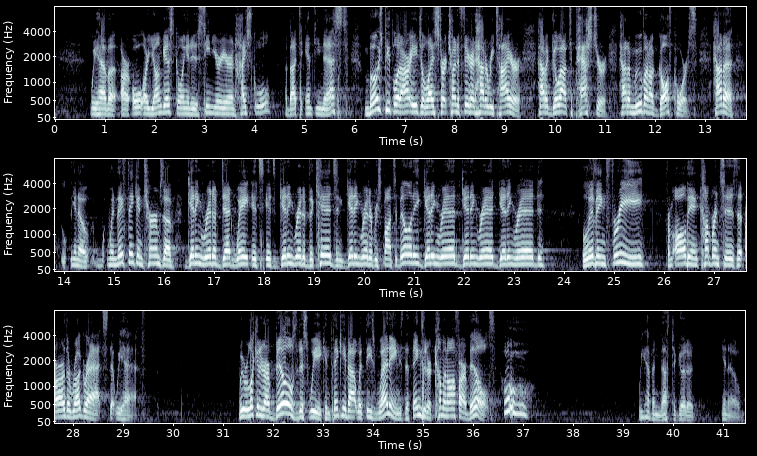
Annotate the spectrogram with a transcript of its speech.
we have a, our, old, our youngest going into his senior year in high school, about to empty nest. Most people at our age of life start trying to figure out how to retire, how to go out to pasture, how to move on a golf course, how to, you know, when they think in terms of getting rid of dead weight, it's, it's getting rid of the kids and getting rid of responsibility, getting rid, getting rid, getting rid, living free from all the encumbrances that are the rugrats that we have. We were looking at our bills this week and thinking about with these weddings, the things that are coming off our bills. Oh, we have enough to go to, you know,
